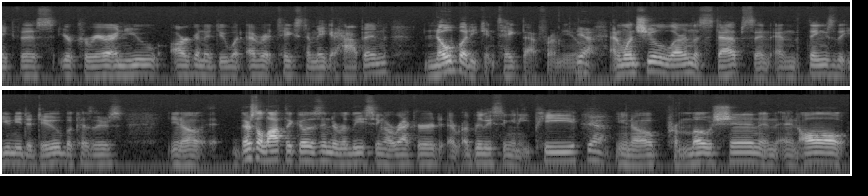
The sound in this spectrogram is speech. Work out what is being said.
make this your career and you are going to do whatever it takes to make it happen nobody can take that from you Yeah. and once you learn the steps and and the things that you need to do because there's you know there's a lot that goes into releasing a record uh, releasing an ep Yeah. you know promotion and and all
